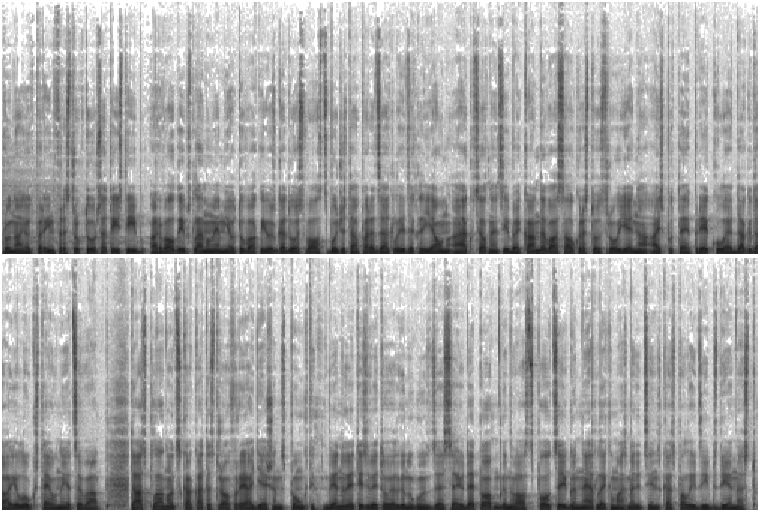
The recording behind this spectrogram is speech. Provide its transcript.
Runājot par infrastruktūras attīstību, ar valdības lēmumiem jau tuvākajos gados valsts budžetā paredzēta līdzekļi jaunu ēku celtniecībai Kandavā, Saukrastos, Rūjienā, Aizputē, Priekulē, Dagdā, Ilūkstē un Iecevā. Tās plānotas kā katastrofu reaģēšanas punkti, vienu vietu izvietojot gan ugunsdzēsēju depo, gan valsts policiju, gan neatliekamās medicīniskās palīdzības dienestu.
